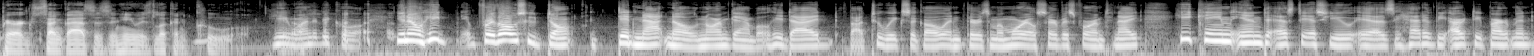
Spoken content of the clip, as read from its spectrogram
pair of sunglasses, and he was looking cool. He you know. wanted to be cool. you know, he for those who don't did not know Norm Gamble, he died about two weeks ago, and there's a memorial service for him tonight. He came into SDSU as head of the art department,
